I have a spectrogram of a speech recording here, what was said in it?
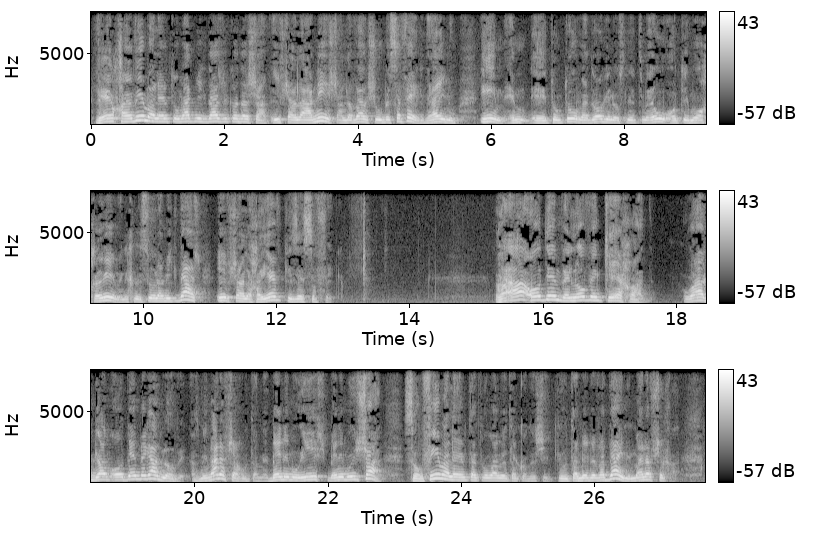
והם חייבים עליהם תרומת מקדש וקודשיו. אי אפשר להעניש על דבר שהוא בספק. דהיינו, אם הם אה, טומטום ואנדרוגינוס נטמעו או טימאו אחרים ונכנסו למקדש, אי אפשר לחייב כי זה ספק. ראה אודם ולובן כאחד. הוא ראה גם אודם וגם לובן. אז ממה נפשך הוא טמא? בין אם הוא איש, בין אם הוא אישה. שורפים עליהם את התרומה ואת הקודשים, כי הוא טמא בוודאי, ממה נפשך?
